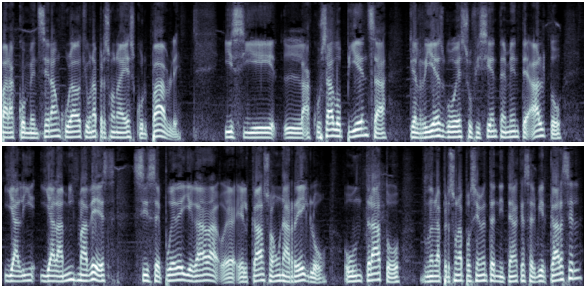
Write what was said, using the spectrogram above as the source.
para convencer a un jurado que una persona es culpable, y si el acusado piensa que el riesgo es suficientemente alto y, y a la misma vez si se puede llegar eh, el caso a un arreglo o un trato donde la persona posiblemente ni tenga que servir cárcel,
